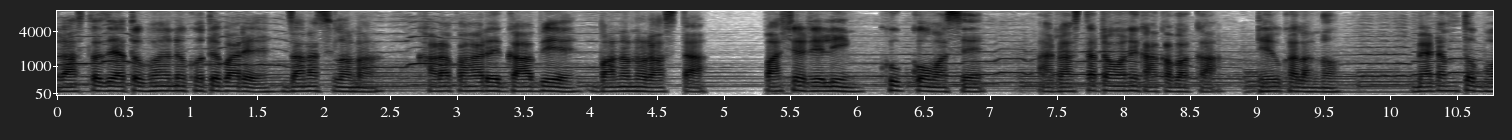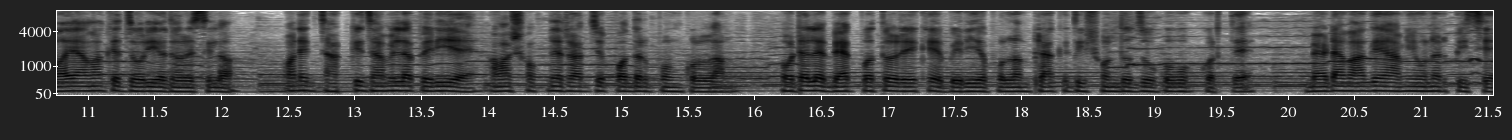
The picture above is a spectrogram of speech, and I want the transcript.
রাস্তা যে এত ভয়ানক হতে পারে জানা ছিল না। খাড়া পাহাড়ের গা বেয়ে বানানো রাস্তা। পাশে রেলিং খুব কম আছে। আর রাস্তাটা অনেক আঁকাবাঁকা, ঢেউ খালানো। ম্যাডাম তো ভয়ে আমাকে জড়িয়ে ধরেছিল। অনেক ঝাঁকি ঝামেলা পেরিয়ে আমার স্বপ্নের রাজ্যে পদার্পণ করলাম। হোটেলে ব্যাগপত্র রেখে বেরিয়ে পড়লাম প্রাকৃতিক সৌন্দর্য উপভোগ করতে। ম্যাডাম আগে আমি ওনার পিছে।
